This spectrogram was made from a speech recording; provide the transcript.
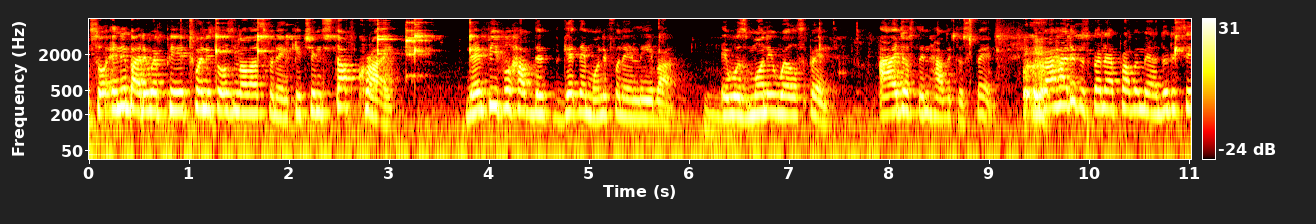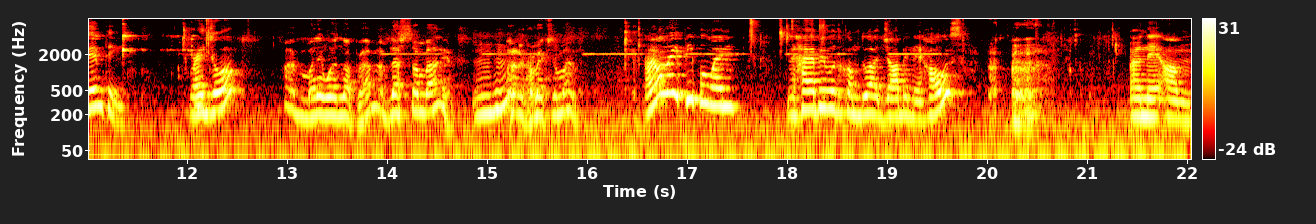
So anybody will pay twenty thousand dollars for their kitchen, stop cry. Then people have to get their money for their labor. It was money well spent. I just didn't have it to spend. If I had it to spend, I probably may do the same thing. Right, Joel? My money wasn't a problem. I blessed somebody. Mm-hmm. I make some money. I don't like people when they hire people to come do a job in their house. and they um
